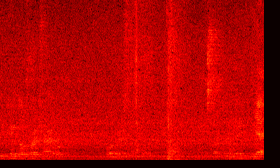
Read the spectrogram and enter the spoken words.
you can go for a triangle or Yeah.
